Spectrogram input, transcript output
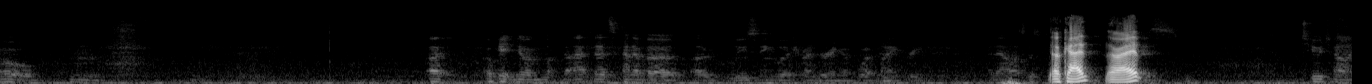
Oh, hmm. Uh, okay, no, that's kind of a, a loose English rendering of what my Greek analysis. was. Okay. All right. Teuton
